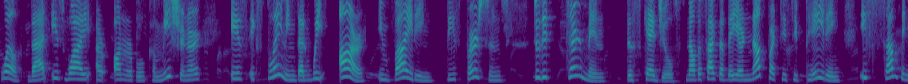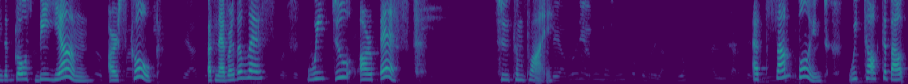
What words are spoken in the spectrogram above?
well, that is why our honorable commissioner is explaining that we are inviting these persons to determine the schedules. Now, the fact that they are not participating is something that goes beyond our scope. But nevertheless, we do our best to comply. At some point, we talked about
